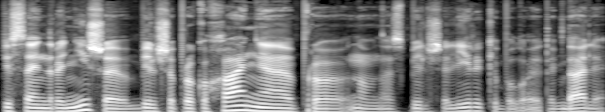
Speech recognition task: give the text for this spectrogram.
пісень раніше, більше про кохання, про ну, в нас більше лірики було і так далі.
